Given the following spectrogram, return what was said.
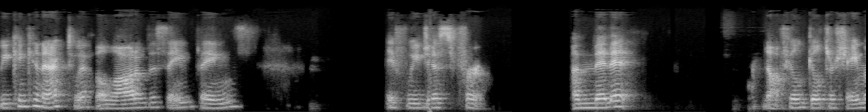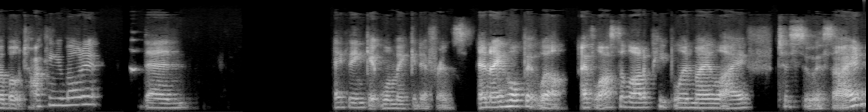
we can connect with a lot of the same things. If we just for a minute not feel guilt or shame about talking about it, then I think it will make a difference. And I hope it will. I've lost a lot of people in my life to suicide.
